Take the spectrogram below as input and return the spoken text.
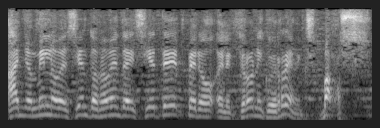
Año 1997, pero electrónico y remix. Vamos.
